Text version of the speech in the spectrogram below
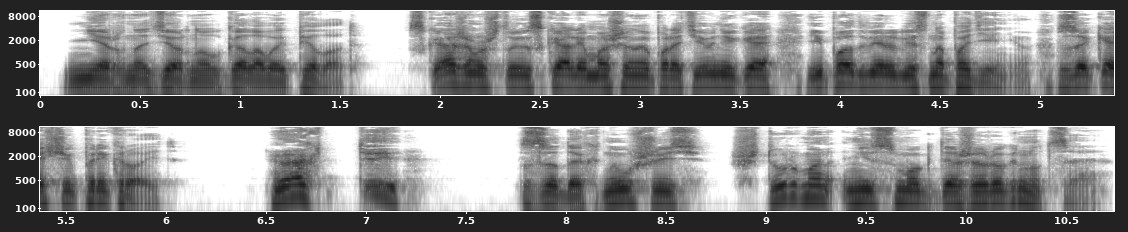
— нервно дернул головой пилот. «Скажем, что искали машины противника и подверглись нападению. Заказчик прикроет». «Ах ты!» Задохнувшись, штурман не смог даже ругнуться.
